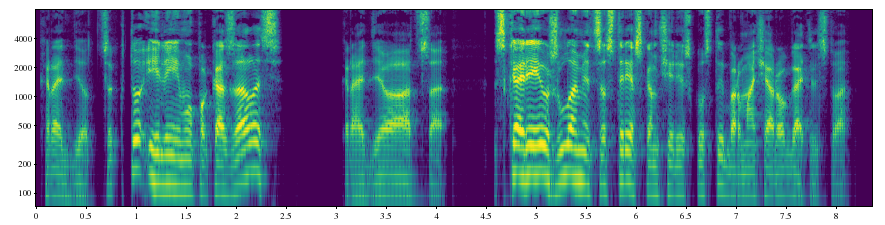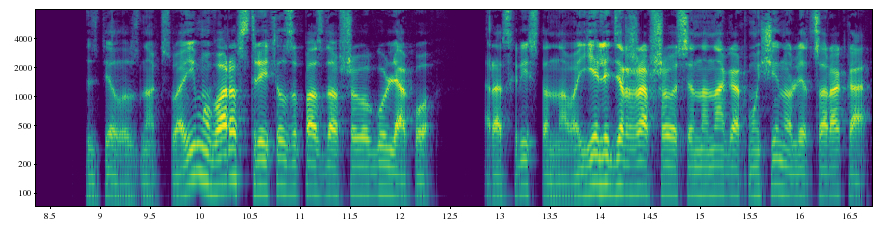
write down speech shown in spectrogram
Крадется. Кто или ему показалось? Крадется. Скорее уж ломится с треском через кусты бормоча ругательства. Сделав знак своим, Уваров встретил запоздавшего гуляку, расхристанного, еле державшегося на ногах мужчину лет сорока.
